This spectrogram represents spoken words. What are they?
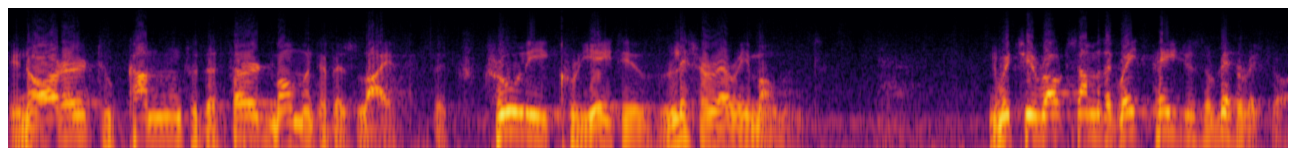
in order to come to the third moment of his life, the truly creative literary moment, in which he wrote some of the great pages of literature.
